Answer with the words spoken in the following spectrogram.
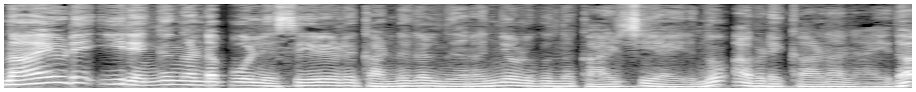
നായയുടെ ഈ രംഗം കണ്ടപ്പോൾ നസീറയുടെ കണ്ണുകൾ നിറഞ്ഞൊഴുകുന്ന കാഴ്ചയായിരുന്നു അവിടെ കാണാനായത്.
